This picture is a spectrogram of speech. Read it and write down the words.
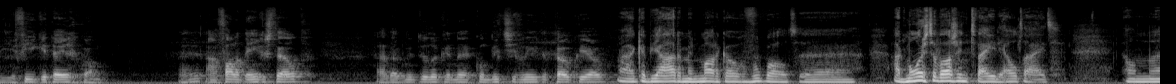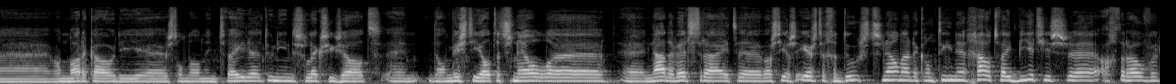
die je vier keer tegenkwam. Hè, aanvallend ingesteld. Hij had ook natuurlijk een conditie van hier tot Tokio. Nou, ik heb jaren met Marco gevoetbald. het mooiste was in tweede altijd. Dan, eh, want Marco die, eh, stond dan in tweede toen hij in de selectie zat. En dan wist hij altijd snel, eh, na de wedstrijd was hij als eerste gedoucht. Snel naar de kantine, gauw twee biertjes achterover.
